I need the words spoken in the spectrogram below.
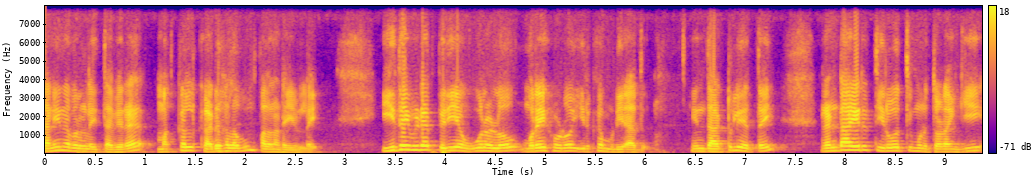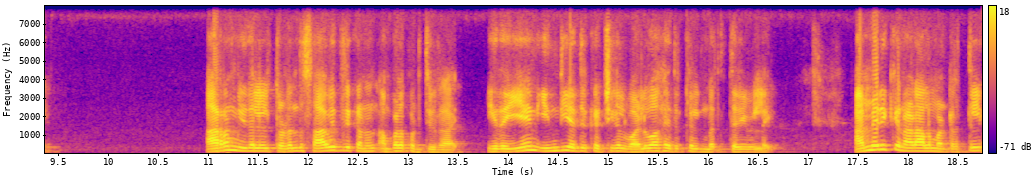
தனிநபர்களை தவிர மக்கள் கடுகளவும் பலனடையவில்லை. இதைவிட பெரிய ஊழலோ முறைகேடோ இருக்க முடியாது. இந்த அட்டுழியத்தை ரெண்டாயிரத்தி இருபத்தி மூணு தொடங்கி அறம் இதழில் தொடர்ந்து சாவித்ரி கண்ணன் அம்பலப்படுத்துகிறாய். இதை ஏன் இந்திய எதிர்க்கட்சிகள் வலுவாக எதிர்க்க என்பது தெரியவில்லை. அமெரிக்க நாடாளுமன்றத்தில்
